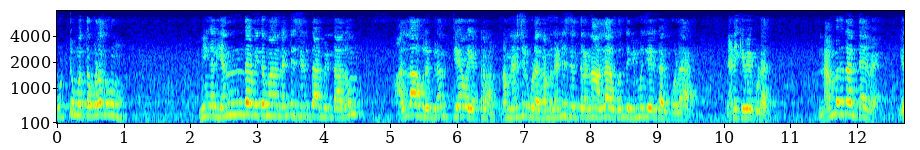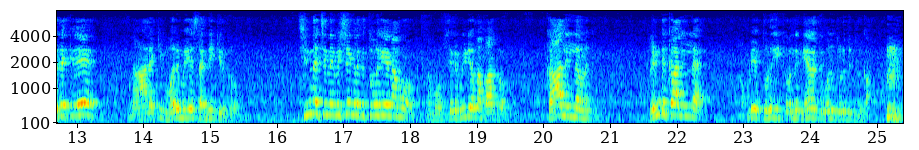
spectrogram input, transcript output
ஒட்டுமொத்த உலகமும் நீங்கள் எந்த விதமான நன்றி செலுத்தாமல் இருந்தாலும் அல்லாஹ் ரபிரம் தேவையற்றவன். நம்ம நினைச்சிடக்கூடாது நம்ம நன்றி செலுத்துறோம்னா அல்லாஹுக்கு வந்து நிம்மதியே இருக்காது போல. நினைக்கவே கூடாது. நமக்கு தான் தேவை. எதுக்கு? நாளைக்கு மறுமையை சந்திக்க இருக்கிறோம். சின்ன சின்ன விஷயங்களுக்கு தொழுகையை நாம நம்ம சில வீடியோலாம் பார்க்குறோம். கால் இல்லை அவனுக்கு. ரெண்டு கால் இல்லை. அப்படியே தொழுகைக்கு வந்து நேரத்துக்கு வந்து தொழுதுட்டு இருக்கான்.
